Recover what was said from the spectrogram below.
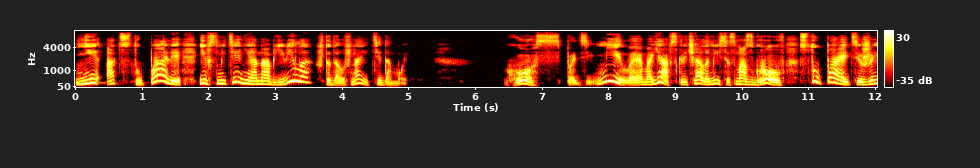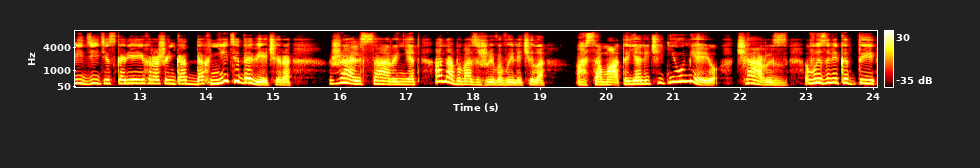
не отступали, и в смятении она объявила, что должна идти домой. «Господи, милая моя!» — вскричала миссис Масгроув. «Ступайте же, идите скорее и хорошенько отдохните до вечера. Жаль, Сары нет, она бы вас живо вылечила. А сама-то я лечить не умею. Чарльз, вызови-ка ты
